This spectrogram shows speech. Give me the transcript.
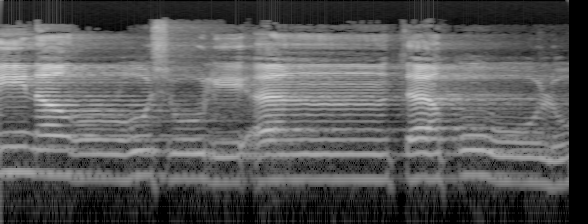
من الرسل أن تقولوا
